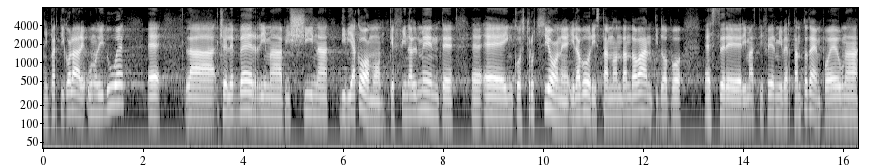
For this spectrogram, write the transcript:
In particolare uno dei due è la celeberrima piscina di Via Como che finalmente eh, è in costruzione, i lavori stanno andando avanti dopo essere rimasti fermi per tanto tempo, è una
